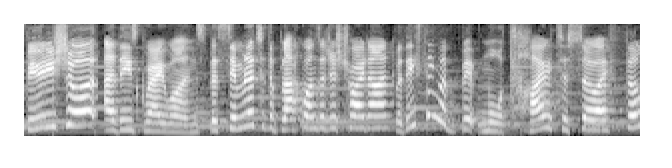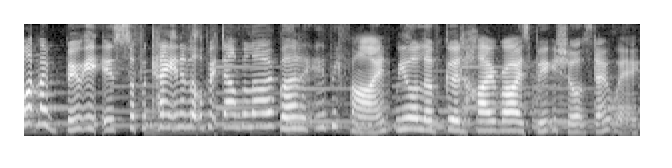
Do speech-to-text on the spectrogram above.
booty short are these gray ones. They're similar to the black ones I just tried on, but these seem a bit more tighter, so I feel like my booty is suffocating a little bit down below, but it'll be fine. We all love good high-rise booty shorts, don't we?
